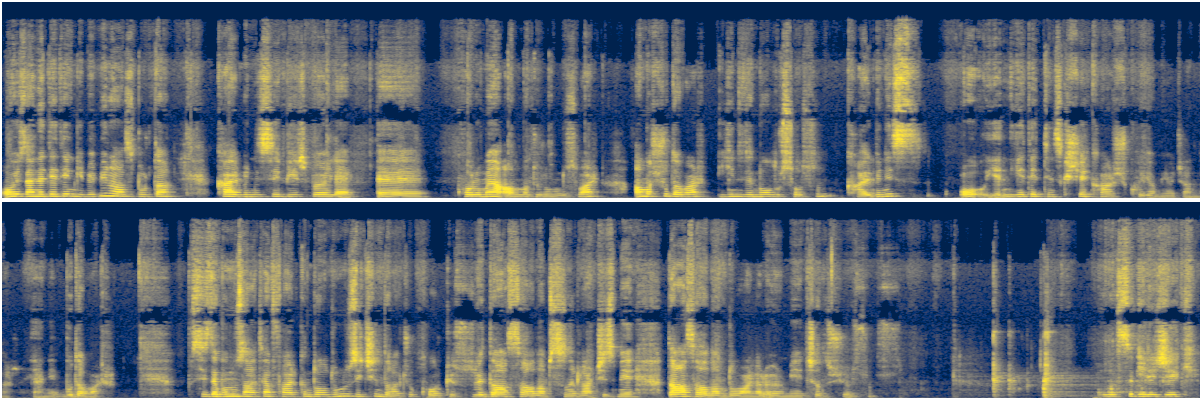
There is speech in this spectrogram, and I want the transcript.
O yüzden de dediğim gibi biraz burada kalbinizi bir böyle e, korumaya alma durumunuz var. Ama şu da var. Yine de ne olursa olsun kalbiniz o niyet ettiğiniz kişiye karşı koyamıyor canlar. Yani bu da var. Siz de bunun zaten farkında olduğunuz için daha çok korkuyorsunuz ve daha sağlam sınırlar çizmeye, daha sağlam duvarlar örmeye çalışıyorsunuz. Olası gelecek.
